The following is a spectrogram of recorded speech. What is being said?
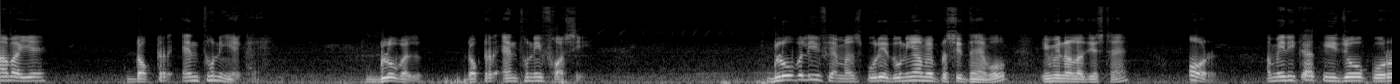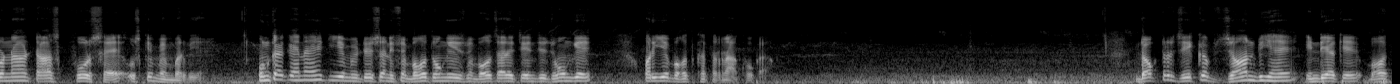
अब आइए, डॉक्टर एंथोनी एक है, global doctor Anthony Fauci. Globally famous पूरे दुनिया में प्रसिद्ध हैं वो, इम्यूनोलॉजिस्ट हैं, और अमेरिका की जो कोरोना टास्क फोर्स है, उसके मेंबर भी हैं। उनका कहना है कि ये म्यूटेशन इसमें बहुत होंगे, इसमें बहुत सारे चेंजेज होंगे, और ये बहुत खतरनाक होगा। डॉक्टर जेकब जॉन भी हैं, इंडिया के बहुत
